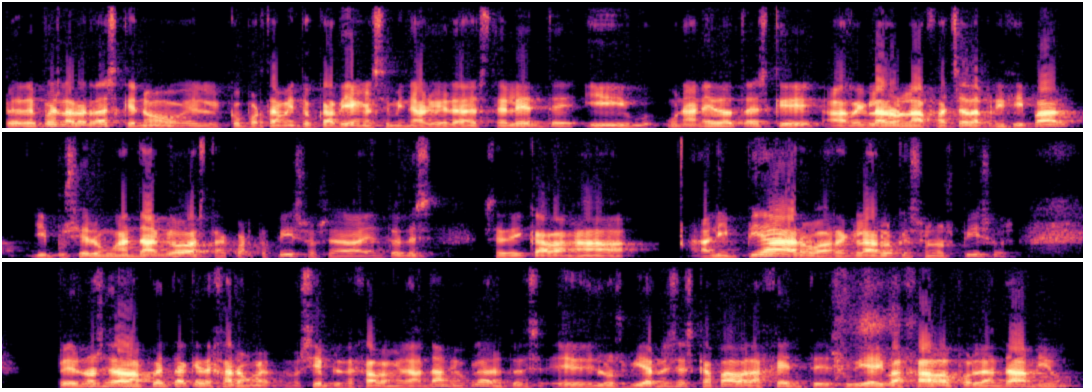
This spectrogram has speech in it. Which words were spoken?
Pero después la verdad es que no, el comportamiento que había en el seminario era excelente y una anécdota es que arreglaron la fachada principal y pusieron un andamio hasta el cuarto piso, o sea, entonces se dedicaban a, a limpiar o a arreglar lo que son los pisos, pero no se daban cuenta que dejaron, siempre dejaban el andamio, claro, entonces eh, los viernes escapaba la gente, subía y bajaba por el andamio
